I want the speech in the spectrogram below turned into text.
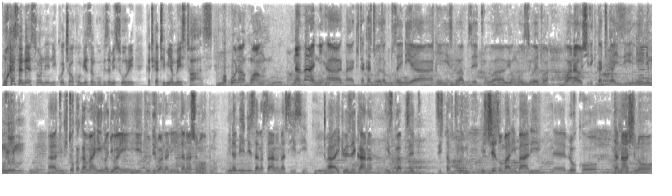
Mukasa Nelson ni kocha wa kuongeza nguvu za misuri katika timu ya May Stars. Kwa kuona kwangu, nadhani uh, uh, kitakachoweza kutusaidia hizi uh, klabu zetu uh, viongozi wetu wanaoshiriki katika hizi ni, ni muhimu uh, tukitoka kama hii, unajua hii, hii tu di Rwanda ni international. Inabidi sana sana na sisi uh, ikiwezekana hizi klabu zetu zitafutiwe michezo mbalimbali eh, local international,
